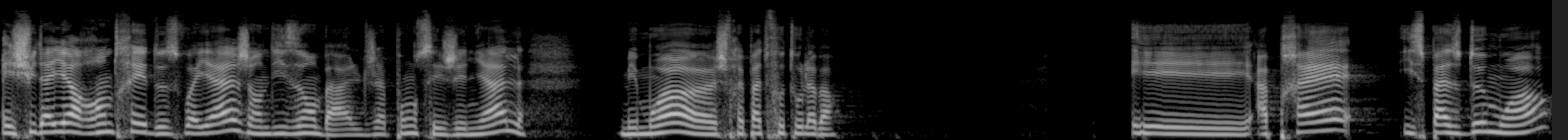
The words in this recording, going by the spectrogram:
je suis d'ailleurs rentrée de ce voyage en disant, bah, le Japon, c'est génial, mais moi, euh, je ferai pas de photos là-bas. Et après, il se passe deux mois,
